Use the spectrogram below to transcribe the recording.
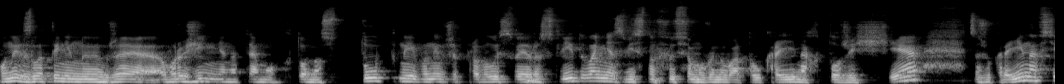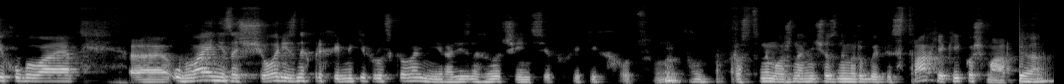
У них з Латиніною вже ворожіння на тему, хто наступний. Вони вже провели своє розслідування. Звісно, в усьому винувата Україна. Хто ж ще? Це ж Україна всіх убиває. Е, убиває ні за що різних прихильників руського міра, різних злочинців, яких от ну, просто не можна нічого з ними робити. Страх, який кошмар. Я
